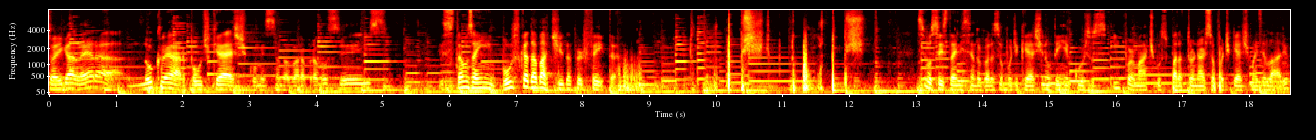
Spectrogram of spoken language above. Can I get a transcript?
isso aí, galera. Nuclear Podcast começando agora para vocês. Estamos aí em busca da batida perfeita. Se você está iniciando agora seu podcast e não tem recursos informáticos para tornar seu podcast mais hilário,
